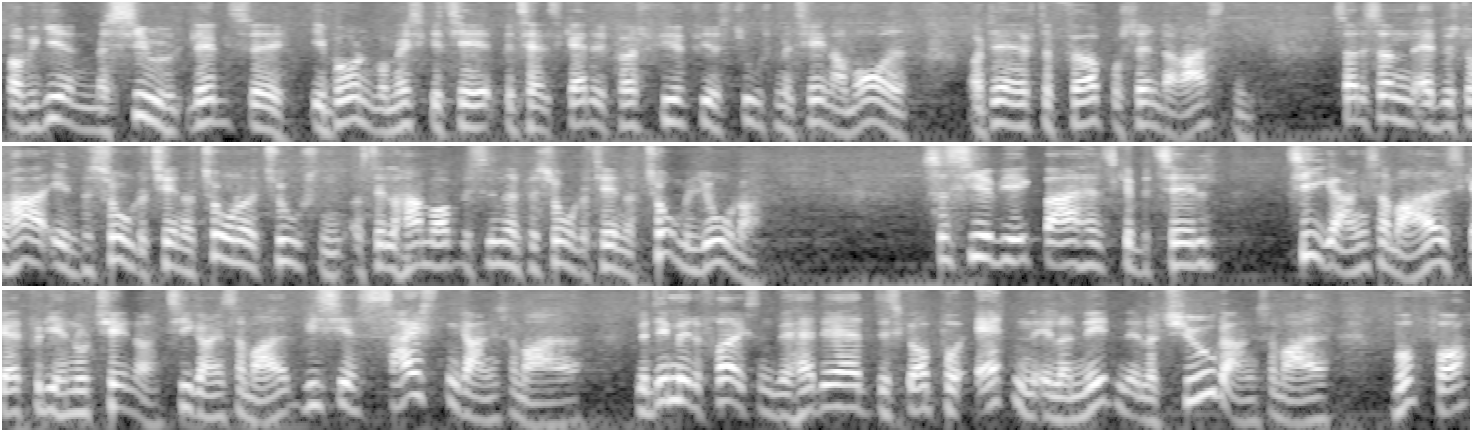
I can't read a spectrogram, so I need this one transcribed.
hvor vi giver en massiv lettelse i bunden, hvor man skal betale skat de første 84.000, man tjener om året, og derefter 40 procent af resten, så er det sådan, at hvis du har en person, der tjener 200.000, og stiller ham op ved siden af en person, der tjener 2 millioner, så siger vi ikke bare, at han skal betale 10 gange så meget i skat, fordi han nu tjener 10 gange så meget. Vi siger 16 gange så meget. Men det, Mette Frederiksen vil have, det er, at det skal op på 18 eller 19 eller 20 gange så meget. Hvorfor?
